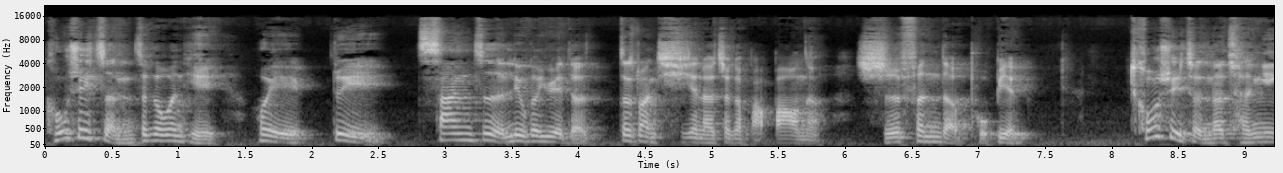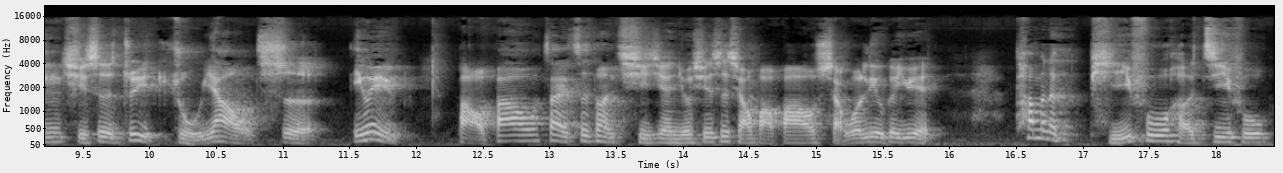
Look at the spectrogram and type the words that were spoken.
口水疹这个问题，会对三至六个月的这段期间的这个宝宝呢，十分的普遍。口水疹的成因，其实最主要是因为宝宝在这段期间，尤其是小宝宝小过六个月，他们的皮肤和肌肤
